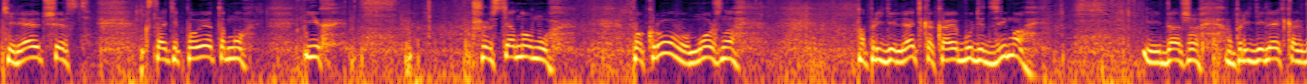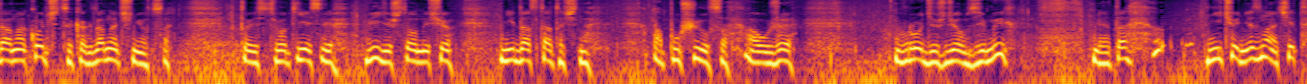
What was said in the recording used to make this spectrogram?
теряют шерсть. Кстати, поэтому их шерстяному покрову можно определять, какая будет зима. И даже определять, когда она кончится, когда начнется. То есть вот если видишь, что он еще недостаточно опушился, а уже вроде ждем зимы, это ничего не значит.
